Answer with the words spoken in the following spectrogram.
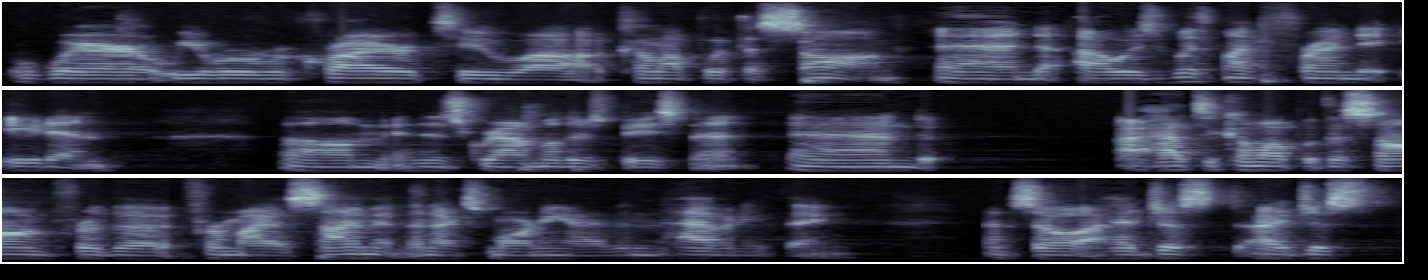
where we were required to uh, come up with a song. And I was with my friend Aiden um, in his grandmother's basement. And I had to come up with a song for the for my assignment the next morning. I didn't have anything, and so I had just I just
